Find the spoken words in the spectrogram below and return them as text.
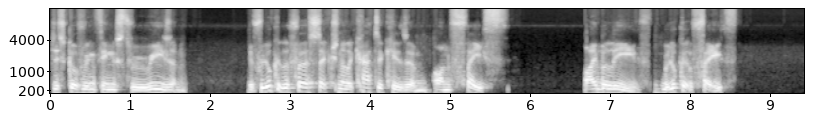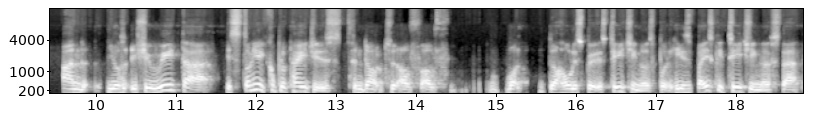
discovering things through reason. If we look at the first section of the Catechism on faith, I believe we look at faith, and if you read that, it's only a couple of pages to, to, of of what the Holy Spirit is teaching us, but He's basically teaching us that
